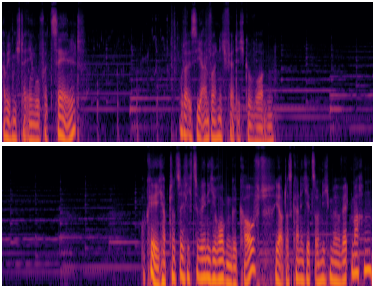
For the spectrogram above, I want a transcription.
Habe ich mich da irgendwo verzählt? Oder ist sie einfach nicht fertig geworden? Okay, ich habe tatsächlich zu wenig Roggen gekauft. Ja, das kann ich jetzt auch nicht mehr wettmachen.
